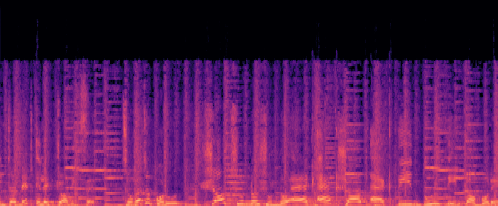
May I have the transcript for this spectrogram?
ইন্টারনেট ইলেকট্রনিক্সে যোগাযোগ করুন সাত শূন্য শূন্য এক এক সাত এক তিন দুই তিন নম্বরে।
